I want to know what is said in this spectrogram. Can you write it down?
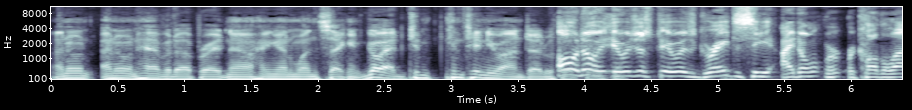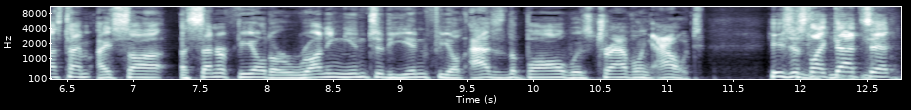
I don't. I don't have it up right now. Hang on one second. Go ahead. Con- continue on, Judd. Oh no, it was just it was great to see. I don't r- recall the last time I saw a center fielder running into the infield as the ball was traveling out. He's just like, "That's it,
